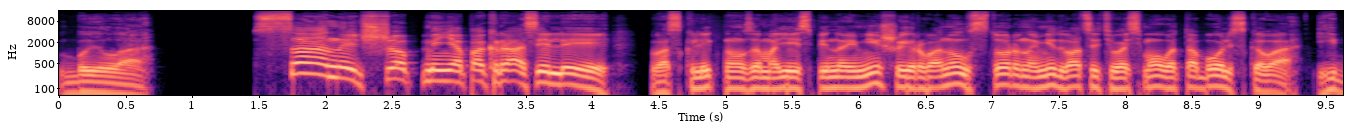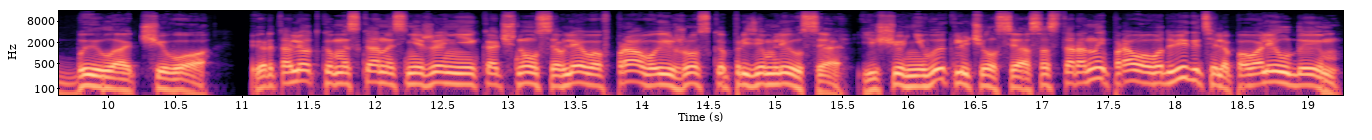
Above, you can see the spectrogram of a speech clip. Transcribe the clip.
было. «Саныч, чтоб меня покрасили!» Воскликнул за моей спиной Миша и рванул в сторону Ми-28 Тобольского. И было отчего. Вертолет КМСК на снижении качнулся влево-вправо и жестко приземлился. Еще не выключился, а со стороны правого двигателя повалил дым.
